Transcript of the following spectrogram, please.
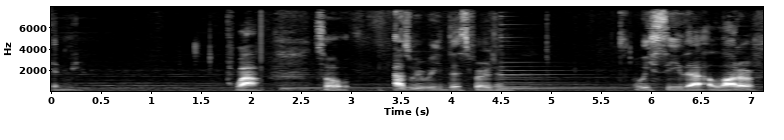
in me. Wow. So, as we read this version, we see that a lot of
